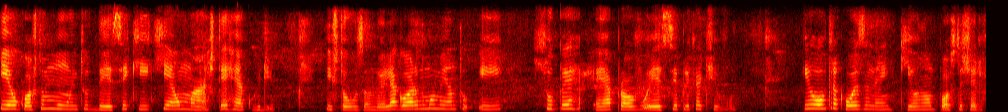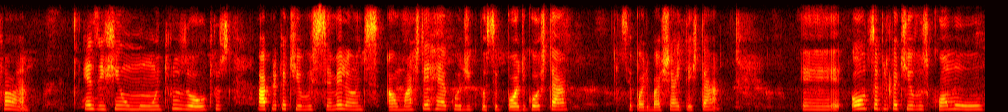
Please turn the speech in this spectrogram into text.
E eu gosto muito desse aqui, que é o Master Record. Estou usando ele agora no momento e super é, aprovo esse aplicativo. E outra coisa, né, que eu não posso deixar de falar. Existem muitos outros aplicativos semelhantes ao Master Record que você pode gostar, você pode baixar e testar. É, outros aplicativos como o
